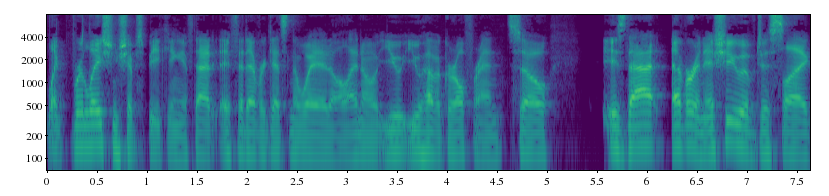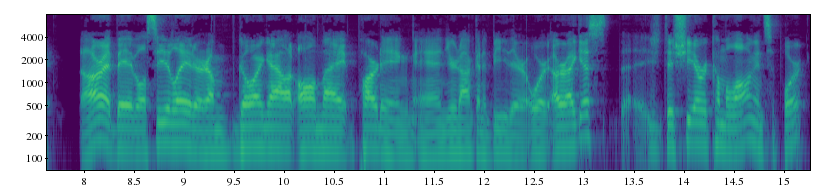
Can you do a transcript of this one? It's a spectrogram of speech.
like relationship speaking, if that if it ever gets in the way at all. I know you you have a girlfriend, so is that ever an issue of just like, all right, babe, I'll see you later. I'm going out all night partying, and you're not going to be there, or or I guess does she ever come along and support?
